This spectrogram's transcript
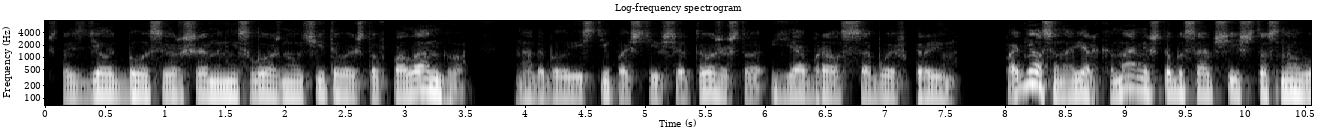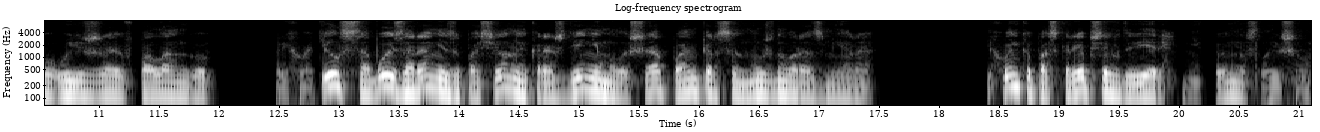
что сделать было совершенно несложно, учитывая, что в Палангу надо было вести почти все то же, что я брал с собой в Крым. Поднялся наверх к маме, чтобы сообщить, что снова уезжаю в Палангу. Прихватил с собой заранее запасенные к рождению малыша памперсы нужного размера. Тихонько поскребся в дверь, никто не услышал.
